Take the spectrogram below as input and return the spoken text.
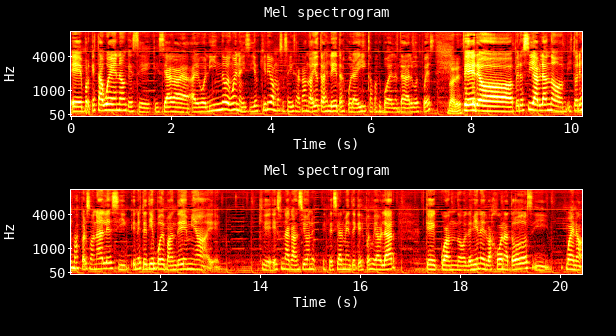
Eh, porque está bueno que se, que se haga algo lindo. Y bueno, y si Dios quiere, vamos a seguir sacando. Hay otras letras por ahí, capaz que puedo adelantar algo después. Dale. Pero, pero sí, hablando historias más personales y en este tiempo de pandemia, eh, que es una canción especialmente que después voy a hablar, que cuando les viene el bajón a todos y bueno,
